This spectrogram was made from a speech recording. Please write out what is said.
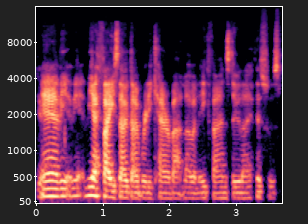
Yeah, yeah the, the, the FAs though don't really care about lower league fans, do they? If this was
